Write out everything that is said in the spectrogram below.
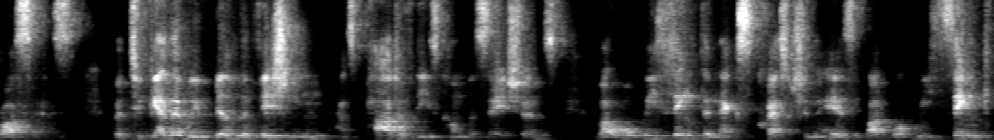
process. But together we build a vision as part of these conversations about what we think the next question is, about what we think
